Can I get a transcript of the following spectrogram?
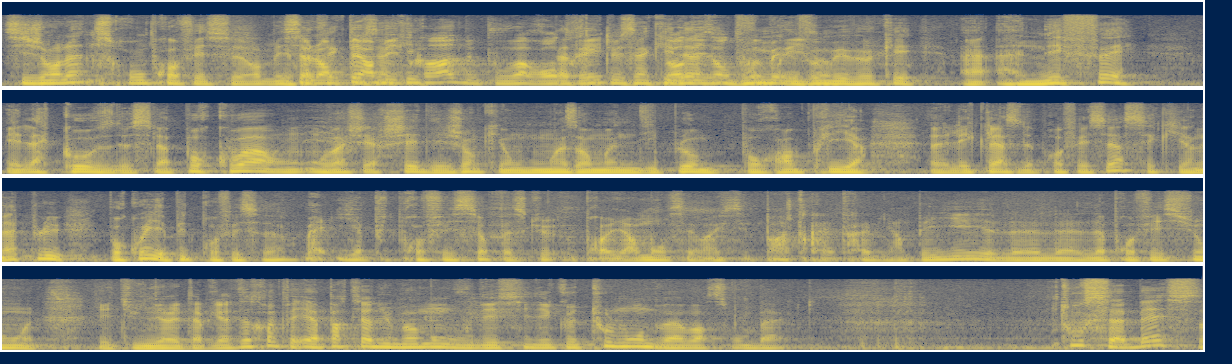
Ces gens-là seront professeurs, mais ça leur Patrick permettra de pouvoir rentrer dans des entreprises. Vous m'évoquez un, un effet. Et la cause de cela, pourquoi on, va chercher des gens qui ont moins en moins de diplômes pour remplir euh, les classes de professeurs, c'est qu'il n'y en a plus. Pourquoi il n'y a plus de professeurs? Bah, Il n'y a plus de professeurs parce que, premièrement, c'est vrai que c'est pas très très bien payé. La, la- la profession est une véritable catastrophe. Et à partir du moment où vous décidez que tout le monde va avoir son bac, tout s'abaisse.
